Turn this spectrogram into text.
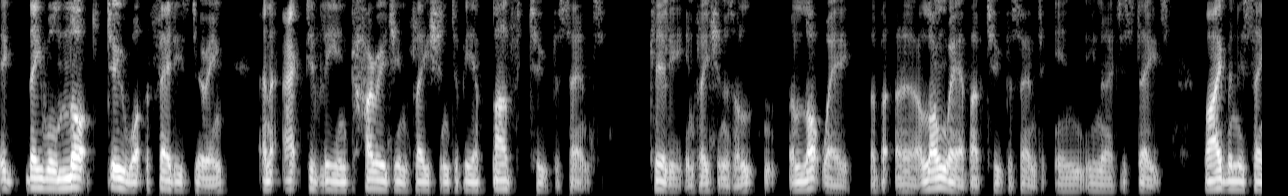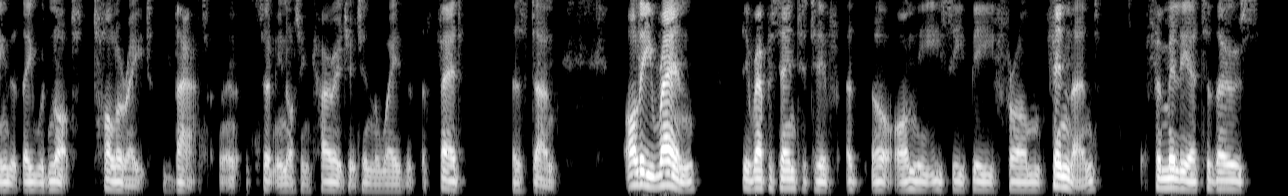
it, they will not do what the Fed is doing and actively encourage inflation to be above 2%. Clearly, inflation is a, a lot way, a long way above 2% in the United States. Biden is saying that they would not tolerate that, uh, certainly not encourage it in the way that the Fed has done. Olli Rehn, the representative uh, on the ECB from Finland, familiar to those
